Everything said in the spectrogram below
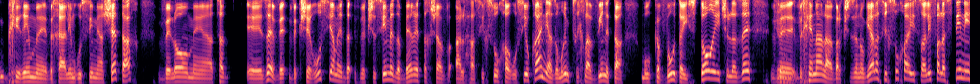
בכירים וחיילים רוסים מהשטח ולא מהצד זה, ו- וכשרוסיה, מד... וכשסין מדברת עכשיו על הסכסוך הרוסי-אוקראיני, אז אומרים צריך להבין את המורכבות ההיסטורית של הזה, כן. ו- וכן הלאה, אבל כשזה נוגע לסכסוך הישראלי-פלסטיני,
